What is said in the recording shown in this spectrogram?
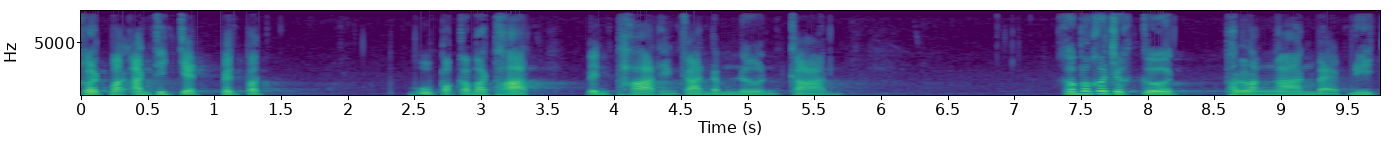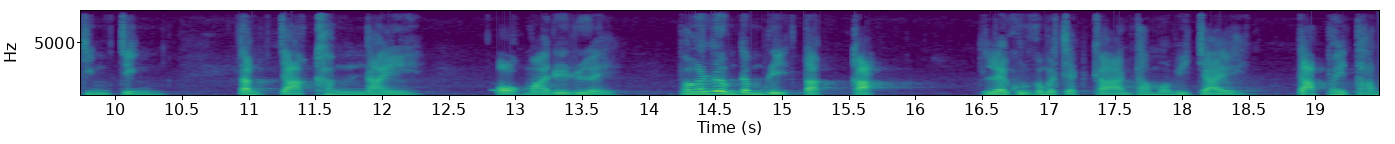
เกิดมาอันที่เจ็ดเป็นอุปกรรมธาตุเป็นธาตุแห่งการดำเนินการก็มันก็จะเกิดพลังงานแบบนี้จริง ๆ ตั้งจากข้างในออกมาเรื่อยๆ เพราะงั้นเริ่มดำริตักกะ แล้วคุณก็มาจัดการทำมาวิจัยจับให้ทัน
